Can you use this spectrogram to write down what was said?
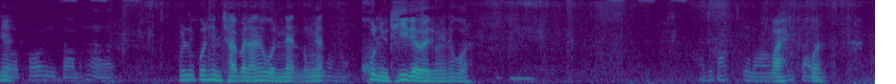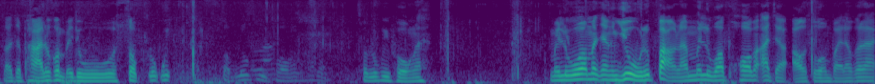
เนี่ยพ่อมันจะตามหาทุกคนเห็นชัดไปนะทุกคนเนี่ยตรงเนี้ยขุ่นอยู่ที่เดียวเลยใช่ไหมทุกคน เอาพี่ตั๊กเดี๋ยวเรา ไปทุกคนเราจะพาทุกคนไปดูศพลูกอุ๊ยศพลูกผีโพงครับผมศพลูกพีโพงนะไม่รู้ว่ามันยังอยู่หรือเปล่านะไม่รู้ว่าพ่อมันอาจจะเอาตัวมันไปแล้วก็ได้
